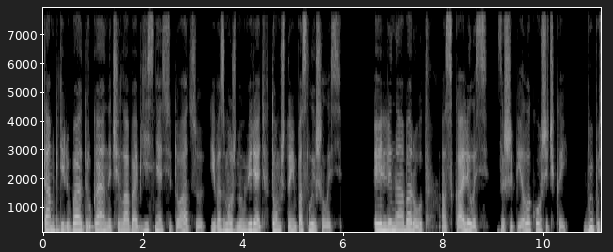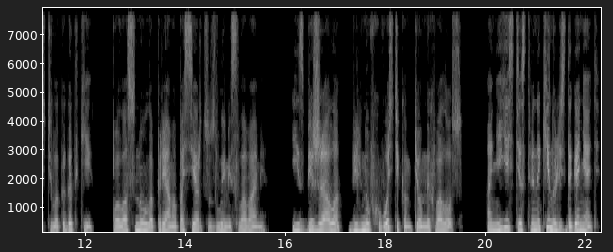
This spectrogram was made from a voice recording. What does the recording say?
Там, где любая другая начала бы объяснять ситуацию и, возможно, уверять в том, что им послышалось. Элли, наоборот, оскалилась, зашипела кошечкой, выпустила коготки, полоснула прямо по сердцу злыми словами и сбежала, вильнув хвостиком темных волос. Они, естественно, кинулись догонять.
